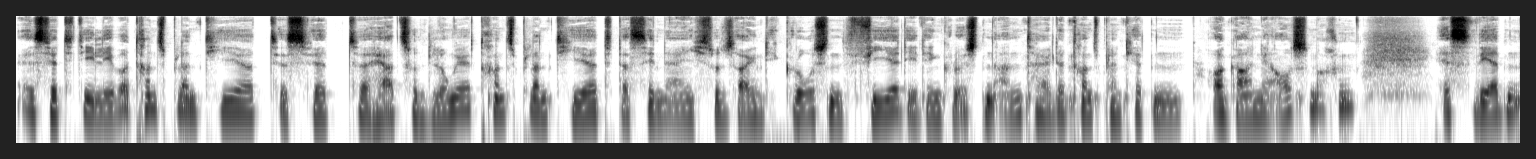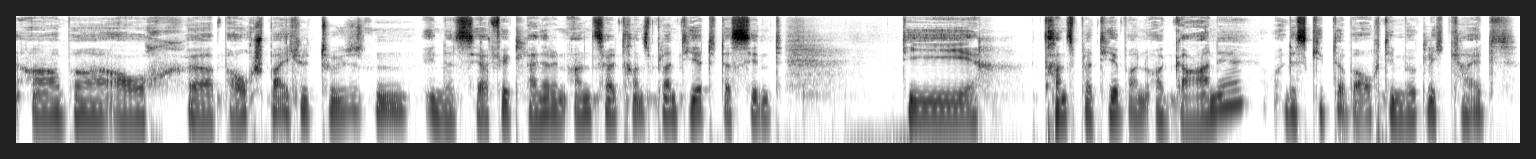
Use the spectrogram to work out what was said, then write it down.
Es wird die Leber transplantiert, es wird Herz und Lunge transplantiert. Das sind eigentlich sozusagen die großen vier, die den größten Anteil der transplantierten Organe ausmachen. Es werden aber auch äh, Bauchspeicheldrüsen in einer sehr viel kleineren Anzahl transplantiert. Das sind die transplantierbaren Organe und es gibt aber auch die Möglichkeit,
